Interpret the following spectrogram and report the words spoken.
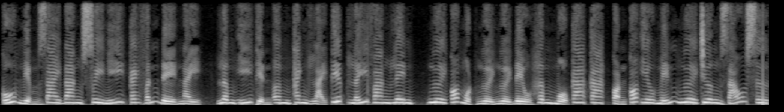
Cố niệm dai đang suy nghĩ cái vấn đề này, Lâm Ý Thiển âm thanh lại tiếp lấy vang lên, ngươi có một người người đều hâm mộ ca ca, còn có yêu mến ngươi trương giáo sư.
